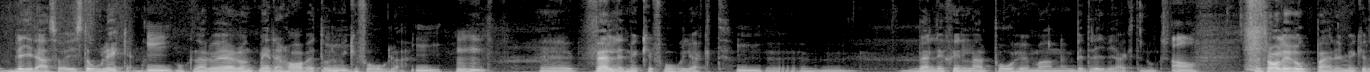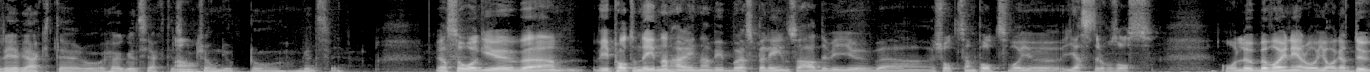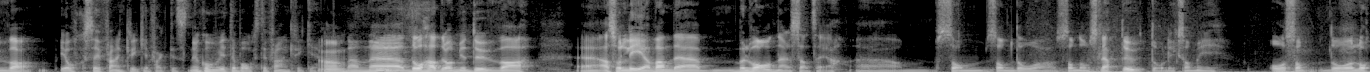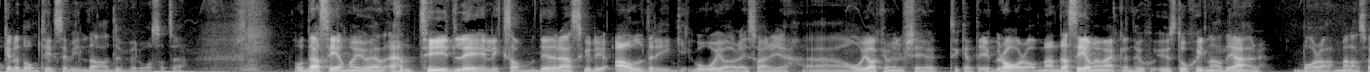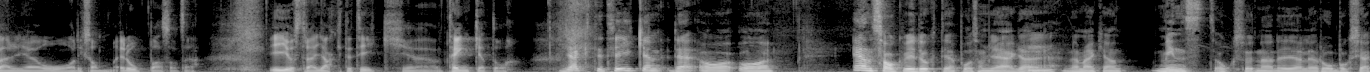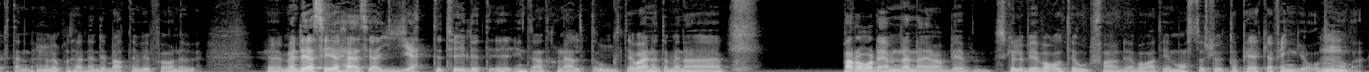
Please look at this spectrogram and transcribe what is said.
blir det alltså i storleken. Mm. Och när du är runt Medelhavet då är det Mm. mycket fåglar. Mm. Mhm. Eh, väldigt mycket fågeljakt. Mm. Eh, väldigt skillnad på hur man bedriver jakten också. Ja. Centraleuropa är det mycket drevjakter och högviltsjakter som Ja. kronhjort och vildsvin. Jag såg ju, eh, vi pratade om det innan här innan vi började spela in så hade vi ju eh, Shots and Pots var ju gäster hos oss. Och Lubbe var ju nere och jagade duva, också i Frankrike faktiskt. Nu kommer vi tillbaks till Frankrike. Ja. Men eh, då hade de ju duva, alltså levande bulvaner så att säga. Som, som, då, som de släppte ut då liksom i... Och som, då lockade de till sig vilda duvor då så att säga. Och där ser man ju en, en tydlig liksom, det där skulle ju aldrig gå att göra i Sverige. Eh, och jag kan väl i och för sig tycka att det är bra då, men där ser man verkligen hur, hur stor skillnad det är. Bara mellan Sverige och liksom Europa så att säga. I just det här jaktetik-tänket då. Jaktetiken det, och, och en sak vi är duktiga på som jägare, Mm. det märker jag minst också när det gäller råboxjakten, Mm. eller på den debatten vi för nu. Eh, Men det ser jag här ser jag jättetydligt i- internationellt och Mm. det var en av mina paradämnen när jag blev, skulle bli vald till ordförande. Det var att vi måste sluta peka finger åt Mm. varandra.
